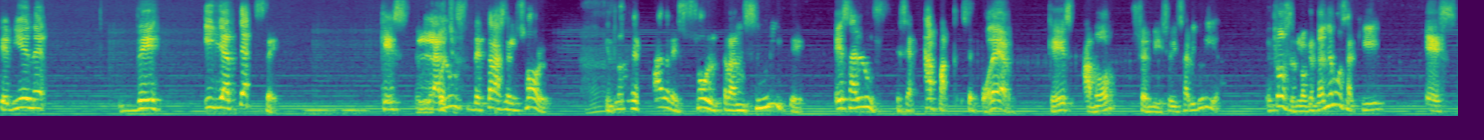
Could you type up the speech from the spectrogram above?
que viene de Illatexe, que es la luz detrás del sol. Ah. Entonces el Padre Sol transmite esa luz, ese capac, ese poder, que es amor, servicio y sabiduría. Entonces, lo que tenemos aquí es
